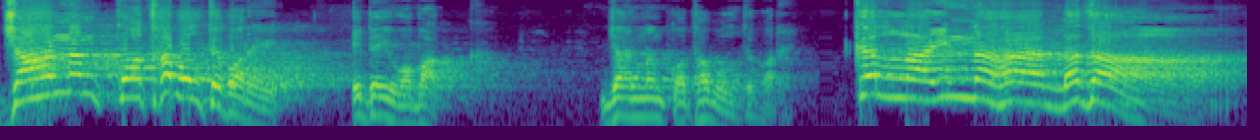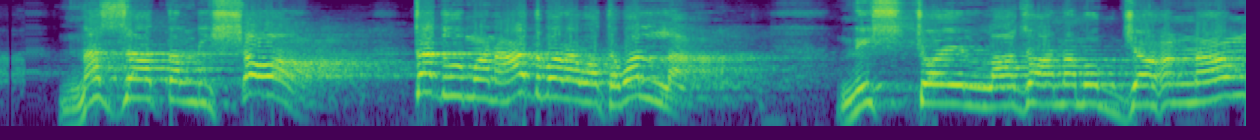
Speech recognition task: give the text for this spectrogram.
জাহান্নাম কথা বলতে পারে, এটাই অবাক। জাহান্নাম কথা বলতে পারে। ইন্নাহা ওয়া তাওয়াল্লা। নিশ্চয় লাজা নামক জাহান্নাম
